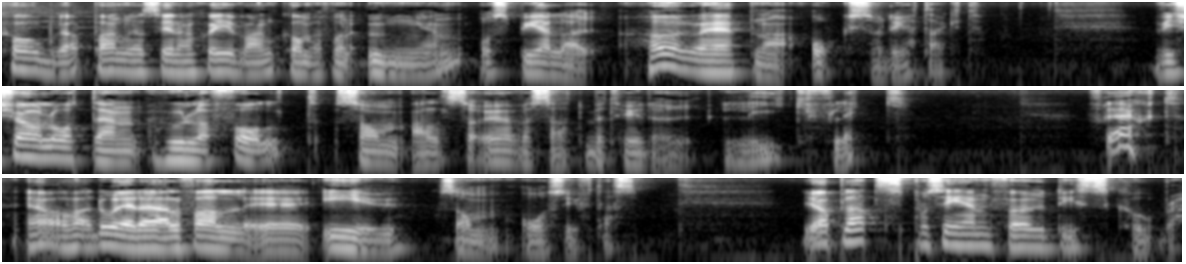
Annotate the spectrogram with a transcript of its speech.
Cobra på andra sidan skivan kommer från Ungern och spelar, hör och häpna, också D-takt. Vi kör låten Hulla Folt som alltså översatt betyder likfläck. Fräscht! Ja, då är det i alla fall eh, EU som åsyftas. Gör plats på scen för Discobra. Cobra.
